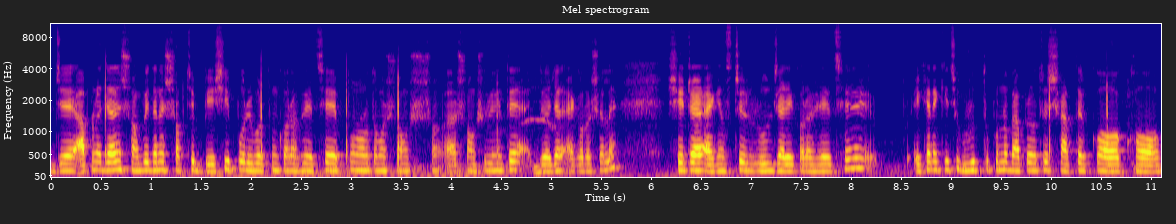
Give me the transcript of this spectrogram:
যে আপনারা জানেন সংবিধানের সবচেয়ে বেশি পরিবর্তন করা হয়েছে পনেরোতম সংশ- সংশোধনীতে দু এগারো সালে। সেটার অ্যাগেনস্টের রুল জারি করা হয়েছে। এখানে কিছু গুরুত্বপূর্ণ ব্যাপার হচ্ছে সাতের ক, খ,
